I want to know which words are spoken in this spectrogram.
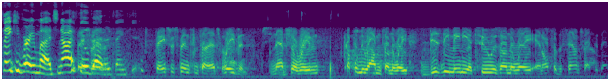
Thank you very much. Now I feel Thanks, better. Raven. Thank you. Thanks for spending some time. That's Raven. And that's so Raven. A couple new albums on the way. Disneymania 2 is on the way, and also the soundtrack to that.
